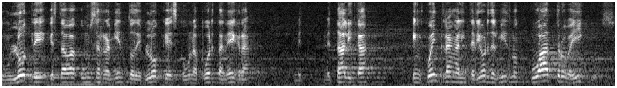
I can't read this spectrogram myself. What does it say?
un lote que estaba con un cerramiento de bloques con una puerta negra metálica, encuentran al interior del mismo cuatro vehículos.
